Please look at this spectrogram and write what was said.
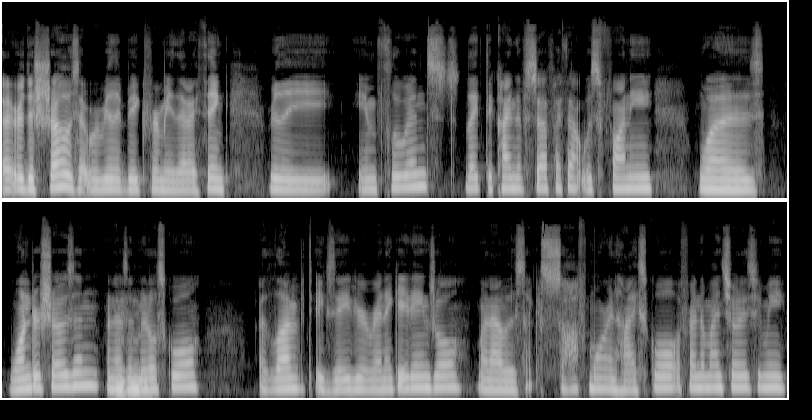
or the shows that were really big for me that I think really influenced like the kind of stuff I thought was funny was Wonder Showzen when I was in middle school. I loved Xavier Renegade Angel when I was like a sophomore in high school. A friend of mine showed it to me.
